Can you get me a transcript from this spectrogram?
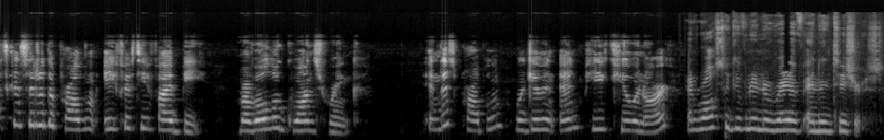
Let's consider the problem 855B, Marvolo-Gaunt's ring. In this problem, we're given n, p, q, and r, and we're also given an array of n integers.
